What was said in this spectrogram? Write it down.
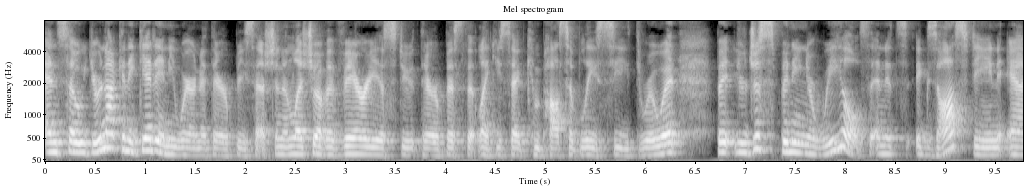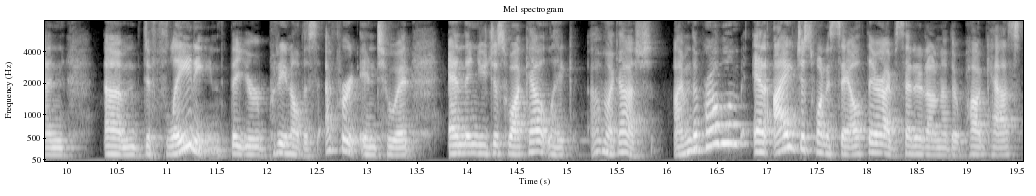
And so you're not going to get anywhere in a therapy session unless you have a very astute therapist that, like you said, can possibly see through it. But you're just spinning your wheels and it's exhausting and um, deflating that you're putting all this effort into it. And then you just walk out like, oh my gosh, I'm the problem. And I just want to say out there, I've said it on other podcasts,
